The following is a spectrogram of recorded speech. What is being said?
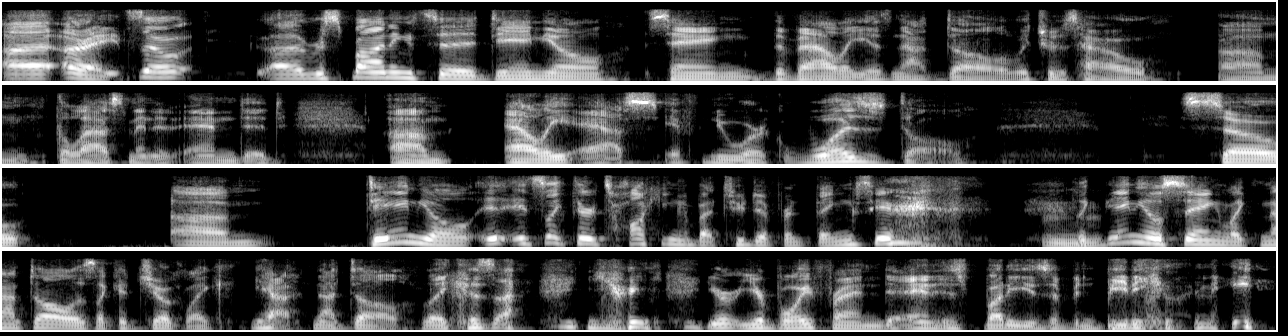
uh, all right, so uh, responding to Daniel saying the valley is not dull, which was how um, the last minute ended. Um, Allie asks if Newark was dull. So, um, Daniel, it, it's like they're talking about two different things here. Mhm. like Daniel's saying like not dull is like a joke, like yeah, not dull, like because your your your boyfriend and his buddies have been beating on me,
